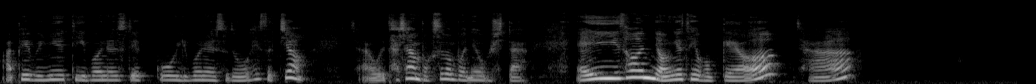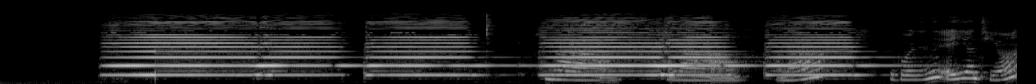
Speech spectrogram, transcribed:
앞에 미니에트 2번에서도 했고 1번에서도 했었죠? 자, 우리 다시 한번 복습 한번 해봅시다. A선 0에서 해볼게요. 자, A현, D현.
